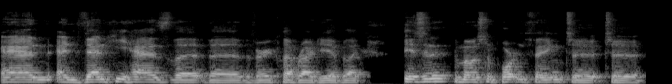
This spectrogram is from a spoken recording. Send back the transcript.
And and then he has the the the very clever idea of like, isn't it the most important thing to to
